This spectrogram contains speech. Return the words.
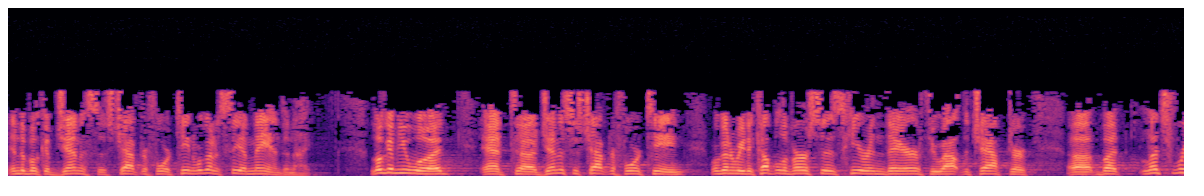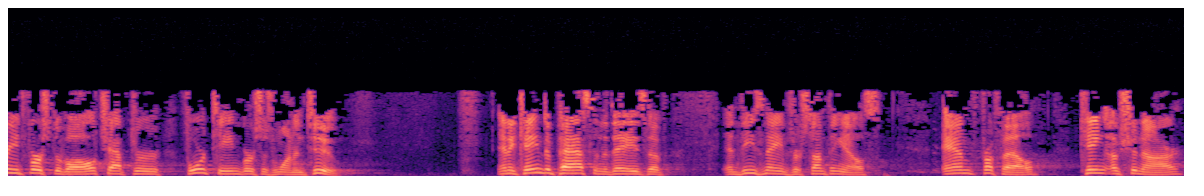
in the book of Genesis, chapter 14. We're going to see a man tonight. Look, if you would, at uh, Genesis chapter 14. We're going to read a couple of verses here and there throughout the chapter. Uh, but let's read, first of all, chapter 14, verses 1 and 2. And it came to pass in the days of, and these names are something else, Amraphel, king of Shinar,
